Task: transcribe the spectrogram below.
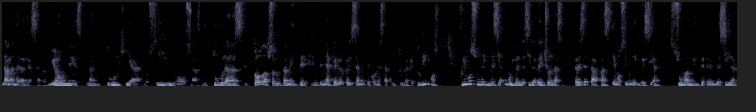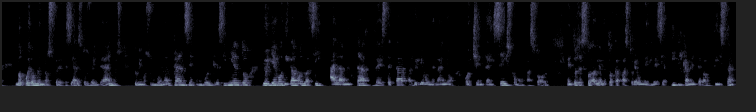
la manera de hacer reuniones, la liturgia, los himnos, las lecturas, eh, todo absolutamente tenía que ver precisamente con esta cultura que tuvimos. Fuimos una iglesia muy bendecida, de hecho en las tres etapas hemos sido una iglesia sumamente bendecida. No puedo menospreciar estos 20 años. Tuvimos un buen alcance, un buen crecimiento. Yo llego, digámoslo así, a la mitad de esta etapa. Yo llego en el año 86 como pastor, entonces todavía me toca pastorear una iglesia típicamente bautista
